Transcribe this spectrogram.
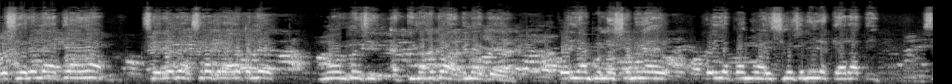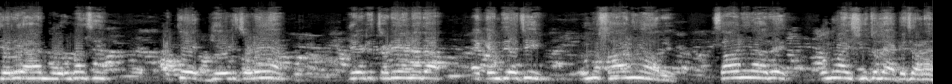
ਉਹ ਸਵੇਰੇ ਲੈ ਕੇ ਆਏ ਆ ਸਵੇਰੇ ਦਾ ਐਕਸਰਾ ਕਰਾਇਆ ਪਹਿਲੇ ਨੋਰਮਲ ਸੀ ਐਕਟਿਵਾ ਤੇ ਭਾਗ ਲੈ ਕੇ ਆਇਆ ਕੋਈ ਐਂਬੂਲੈਂਸ ਨਹੀਂ ਆਏ, ਕੋਈ ਆਪਾਂ ਨੂੰ ਆਈਸੀਯੂ ਚ ਨਹੀਂ ਰੱਖਿਆ ਰਾਤੀ। ਸਵੇਰੇ ਆਇਆ ਨੋਰਮਲ ਸੀ। ਇੱਥੇ ਗੇਟ ਚੜੇ ਆ। ਗੇਟ ਚੜੇ ਇਹਨਾਂ ਦਾ। ਇਹ ਕਹਿੰਦੇ ਆ ਜੀ, ਉਹਨੂੰ ਸਾਹ ਨਹੀਂ ਆ ਰਹੇ। ਸਾਹ ਨਹੀਂ ਆ ਰਹੇ, ਉਹਨੂੰ ਆਈਸੀਯੂ ਤੇ ਲੈ ਕੇ ਜਾਣਾ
